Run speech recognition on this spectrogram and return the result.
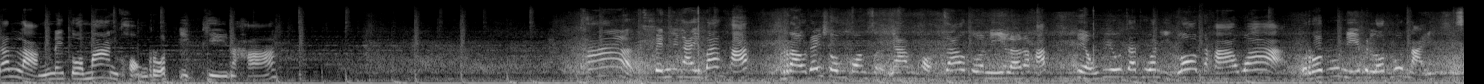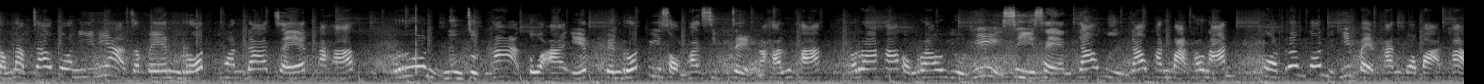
ด้านหลังในตัวม่านของรถอีกทีนะคะ เราได้ชมความสวยงามของเจ้าตัวนี้แล้วนะคะ เดี๋ยววิวจะทวนอีกรอบนะคะว่ารถรุ่นนี้เป็นรถรุ่นไหนสำหรับเจ้าตัวนี้เนี่ยจะเป็นรถ Honda Jazz นะคะรุ่น 1.5 ตัว RS เป็นรถปี 2017 นะคะลูกค้า ราคาของเราอยู่ที่ 499,000 บาทเท่านั้นผ่อนเริ่มต้นอยู่ที่ 8,000 กว่าบาทค่ะ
